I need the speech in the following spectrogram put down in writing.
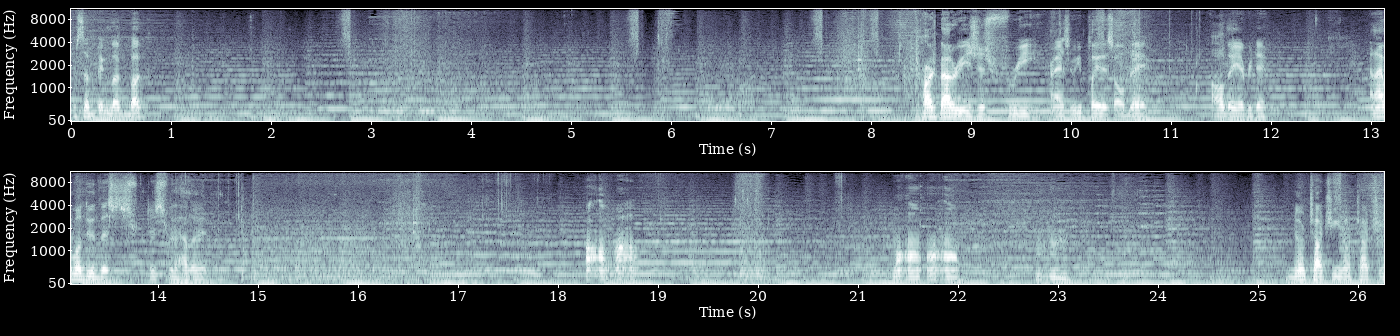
What's up, Big Luck Buck? Charge battery is just free, right? So we play this all day. All day, every day. And I will do this just for the hell of it. Uh-uh, uh-uh. Uh-uh, uh-uh. Mm-mm. No touchy, no touchy.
